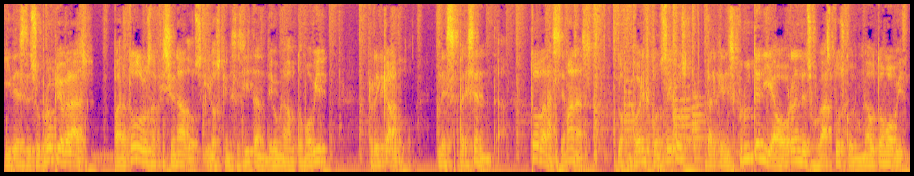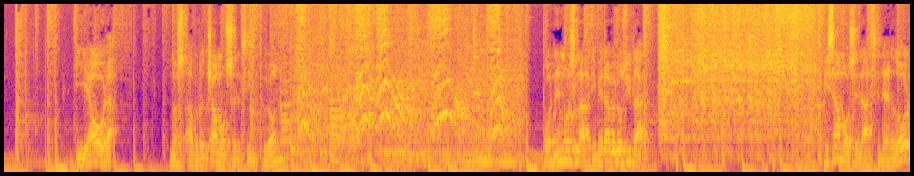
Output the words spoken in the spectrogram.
y desde su propio garage para todos los aficionados y los que necesitan de un automóvil, Ricardo les presenta todas las semanas los mejores consejos para que disfruten y ahorren de sus gastos con un automóvil. Y ahora, nos abrochamos el cinturón, ponemos la primera velocidad, pisamos el acelerador.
